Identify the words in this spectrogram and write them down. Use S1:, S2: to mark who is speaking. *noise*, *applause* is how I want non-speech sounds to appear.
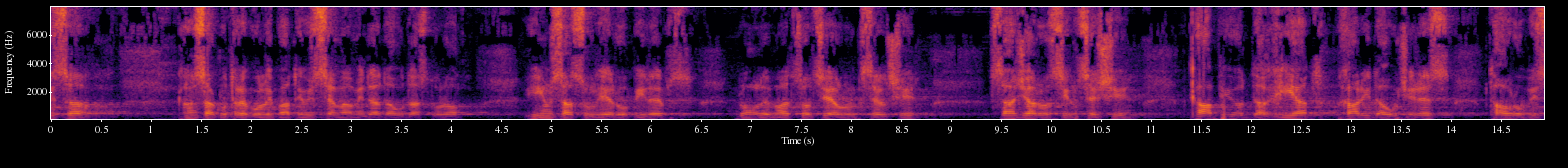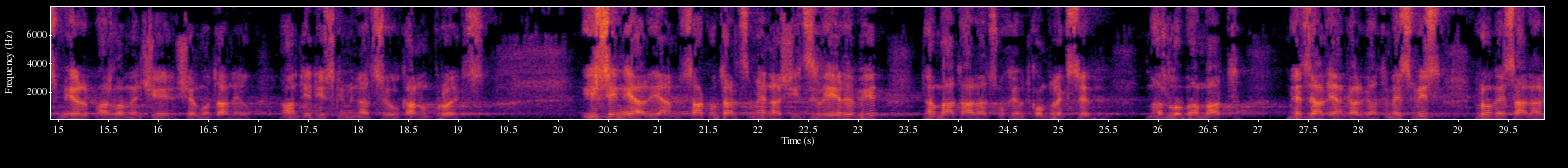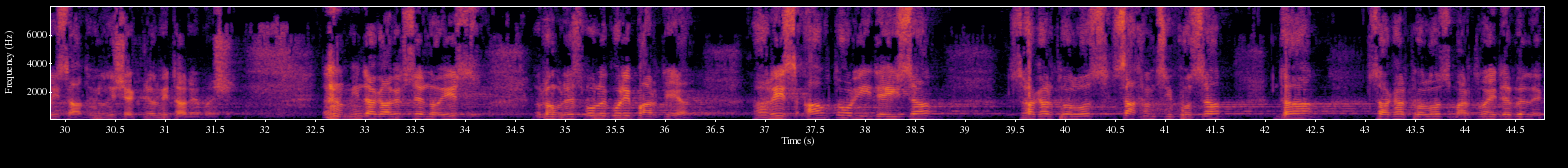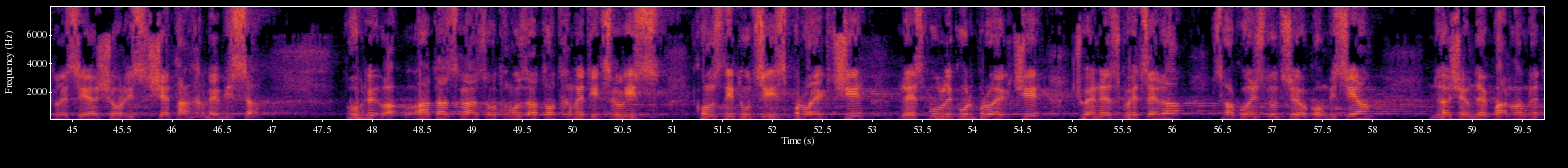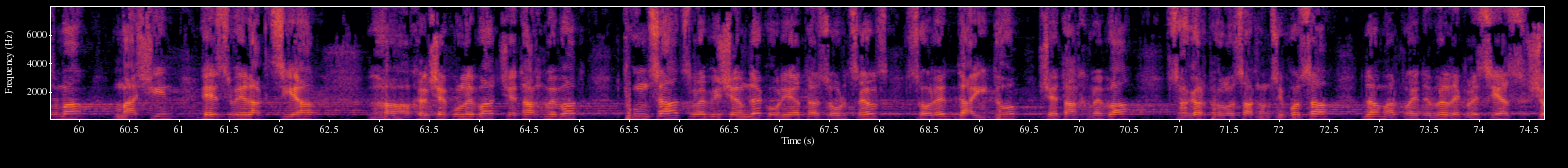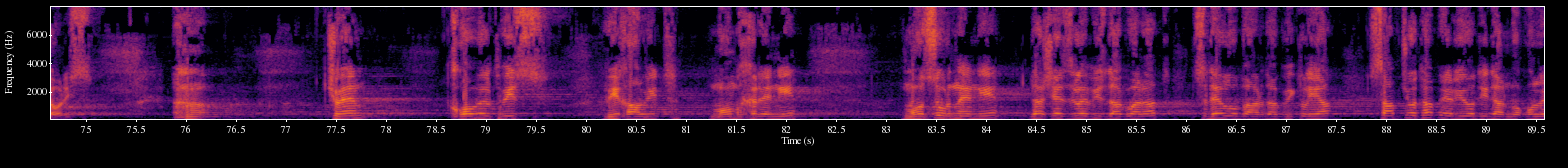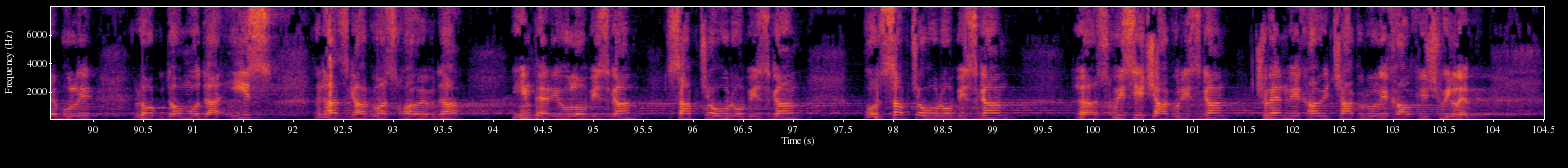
S1: ყოვლისა განსაკუთრებული პატივისცემა მინდა დაუდასტურო იმ სასულიერო პირებს, რომლებმაც სოციალურ ქსელში, საჯარო სივრცეში კაფიოდ და ღიად ხარი დაუჭირეს თავრობის მიერ პარლამენტში შემოტანილ ანტიდისკრიმინაციულ კანონპროექტს. ისინი არიან საკუთარ წმენაში ძლიერები და მათ არ აწუხებთ კომპლექსები. მადლობა მათ. მე ძალიან კარგად მესმის, რომ ეს არ არის ადვილი შექმნილ ვითარებაში. *clears throat* მინდა გავიხსენო ის, რომ რესპუბლიკური პარტია არის ავტორი იდეისა საქართველოს სახელმწიფოსა და საქართველოს მართლმადიდებელ ეკლესიას შორის შეთანხმებისა. 1994 წლის კონსტიტუციის პროექტში, რესპუბლიკურ პროექტში ჩვენ ეს გვეწერა საკონსტიტუციო კომისიამ და შემდეგ პარლამენტმა მაშინ ეს ვერ აქცია ხელშეკრულებად, შეთანხმებად, თუმცა წლების შემდეგ 2002 წელს სწორედ დაიდო შეთანხმება საქართველოს სახელმწიფოსა და მართლმადიდებელ ეკლესიას შორის. ჩვენ ყოველთვის ვიყავით მომხრენი, მოსურნენი და შეძლების დაგვარად ცდელობა არ დაგვიკლია საბჭოთა პერიოდიდან მოყოლებული, რომ გდომოდა ის, რაც გაგვასხვავებდა იმპერიულობისგან, საბჭოურობისგან, პოსტსაბჭოურობისგან, სხვისი ჩაგვრისგან, ჩვენ ვიყავით ჩაგრული ხალხის შვილები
